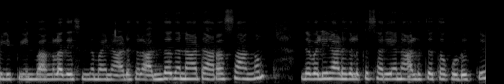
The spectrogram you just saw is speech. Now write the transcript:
பிலிப்பீன் பங்களாதேஷ் இந்த மாதிரி நாடுகள் அந்தந்த நாட்டு அரசாங்கம் இந்த வெளிநாடுகளுக்கு சரியான அழுத்தத்தை கொடுத்து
